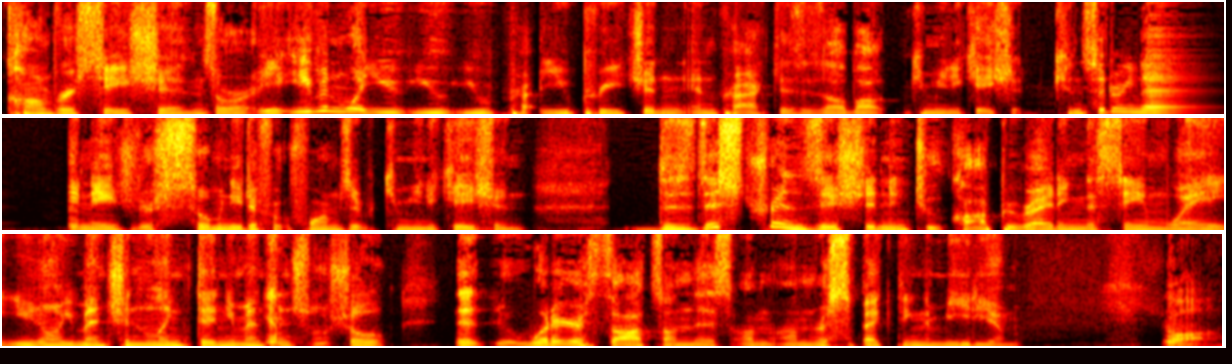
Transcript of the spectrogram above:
conversations or even what you you you you preach and, and practice is all about communication. Considering that in age there's so many different forms of communication, does this transition into copywriting the same way? You know, you mentioned LinkedIn, you mentioned yep. social. Uh, what are your thoughts on this on on respecting the medium? Sure.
